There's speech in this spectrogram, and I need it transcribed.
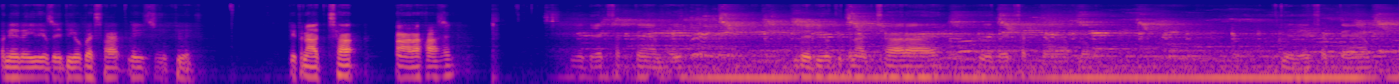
बने रहिए वीडियो के साथ में देखिए, कितना अच्छा आ रहा है। ये देख सकते हैं भाई, वीडियो कितना अच्छा आ रहा है, ये देख सकते हैं आप लोग। ये देख सकते हैं आप।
